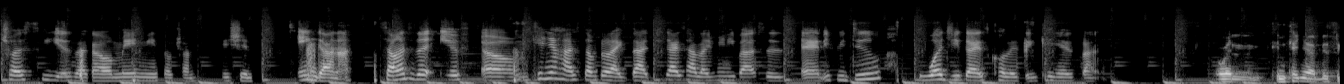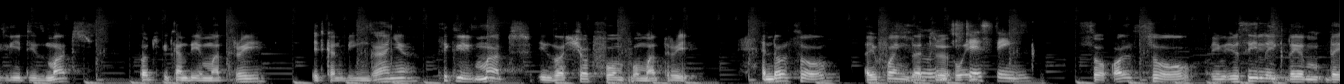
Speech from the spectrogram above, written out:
trusty is like our main means of transportation. in Ghana. So I wanted to know if um, Kenya has something like that. You guys have like minibuses, and if you do, what do you guys call it in Kenya's slang? Well, in Kenya, basically it is mat, but it can be mat3, it can be nganya. Basically, mat is a short form for mat3. And also, I find that uh, when- Interesting. so also you, you see like the, the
